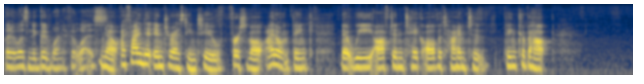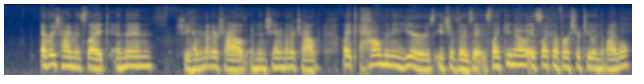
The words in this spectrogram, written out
but it wasn't a good one if it was. No, I find it interesting too. First of all, I don't think that we often take all the time to think about every time it's like, and then she had another child, and then she had another child. Like how many years each of those is. Like, you know, it's like a verse or two in the Bible.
